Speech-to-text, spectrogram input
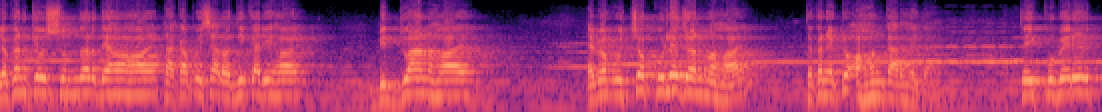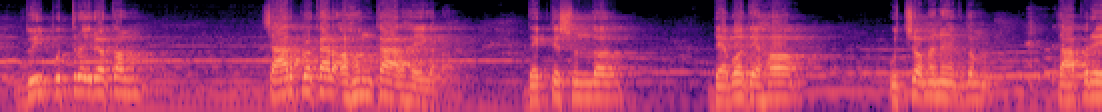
যখন কেউ সুন্দর দেহ হয় টাকা পয়সার অধিকারী হয়, বিদ্বান হয় এবং উচ্চ কুলে জন্ম হয়, তখন একটু অহংকার হয়ে যায়। তো এই কুবেরের দুই পুত্র এরকম চার প্রকার অহংকার হয়ে গেল। দেখতে সুন্দর, দেবদেহ, উচ্চ মানে একদম, তারপরে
